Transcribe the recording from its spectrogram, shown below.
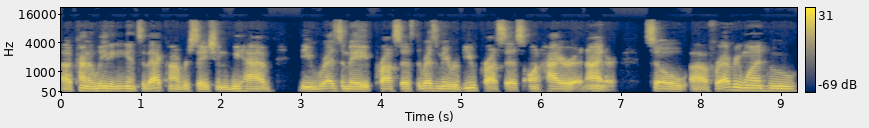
Uh, kind of leading into that conversation, we have the resume process, the resume review process on Hire a Niner. So uh, for everyone who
